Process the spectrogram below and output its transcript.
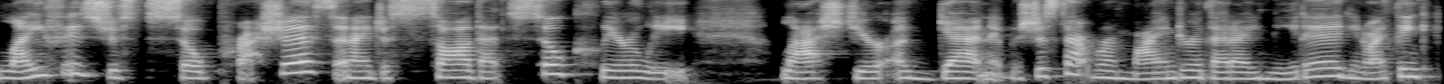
life is just so precious. And i just saw that so clearly last year again. It was just that reminder that i needed. You know i think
